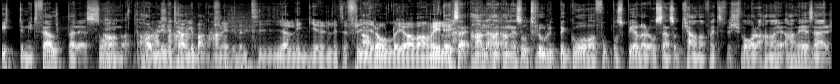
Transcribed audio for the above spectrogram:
yttermittfältare som Ja, har Alltså, blivit han, högerback. Han är typ en tia, ligger i lite fri Ja. roll och gör vad han vill. Exakt, han, han han är så otroligt begåvad fotbollsspelare och sen så kan han faktiskt försvara. Han, han är så här,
